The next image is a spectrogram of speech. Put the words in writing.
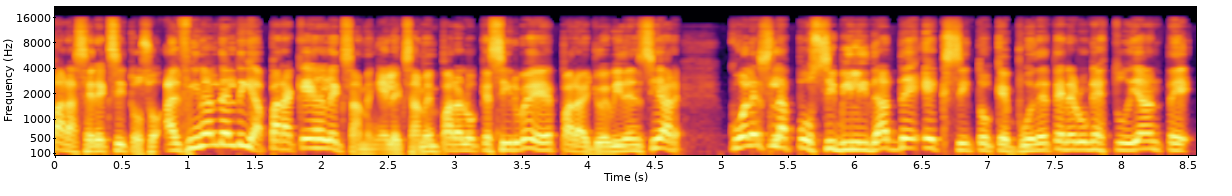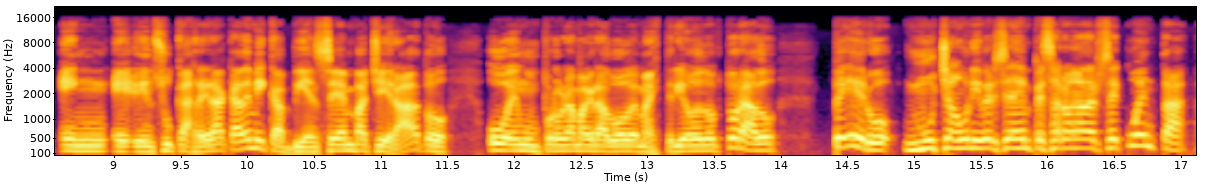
para ser exitoso. Al final del día, ¿para qué es el examen? El examen para lo que sirve es para yo evidenciar cuál es la posibilidad de éxito que puede tener un estudiante en, en su carrera académica, bien sea en bachillerato o en un programa graduado de maestría o de doctorado, pero muchas universidades empezaron a darse cuenta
